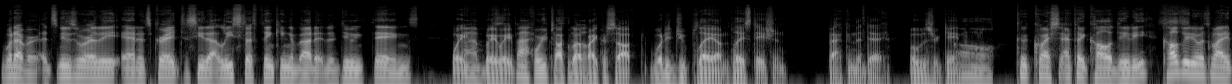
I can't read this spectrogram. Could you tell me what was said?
Whatever. It's newsworthy and it's great to see that at least they're thinking about it and they're doing things. Wait, Um, wait, wait. Before you talk about Microsoft, what did you play on PlayStation back in the day? What was your game? Oh, good question. I played Call of Duty. Call of Duty was my,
